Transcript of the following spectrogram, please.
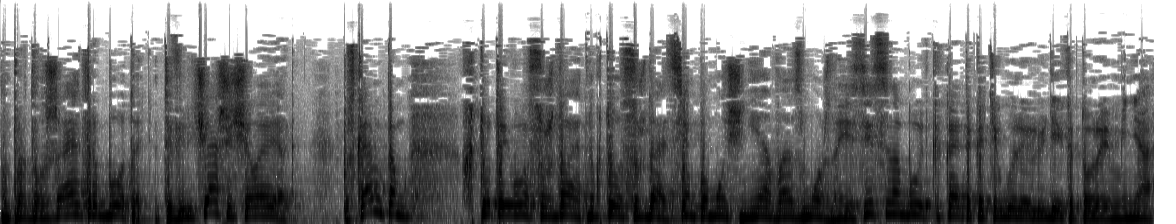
он продолжает работать. Это величайший человек. Пускай он там кто-то его осуждает, ну кто осуждает? Всем помочь невозможно. Естественно, будет какая-то категория людей, которые меня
